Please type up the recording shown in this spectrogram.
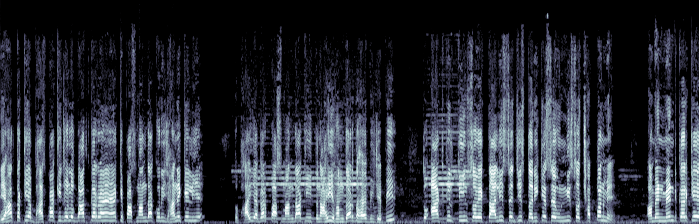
यहाँ तक कि अब भाजपा की जो लोग बात कर रहे हैं कि पासमानदा को रिझाने के लिए तो भाई अगर पासमानदा की इतना ही हमदर्द है बीजेपी तो आर्टिकल 341 से जिस तरीके से 1956 में अमेंडमेंट करके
